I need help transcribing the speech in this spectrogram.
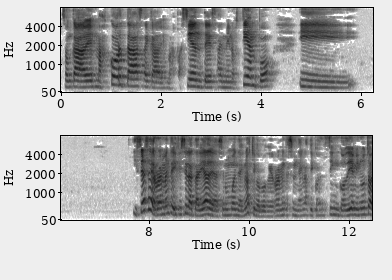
son cada vez más cortas, hay cada vez más pacientes, hay menos tiempo y, y se hace realmente difícil la tarea de hacer un buen diagnóstico, porque realmente hacer un diagnóstico en 5 o 10 minutos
